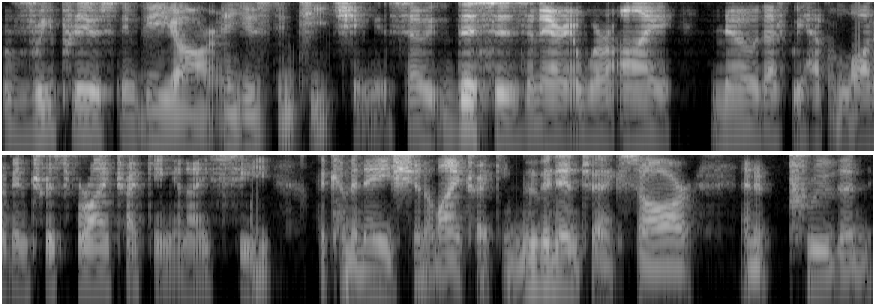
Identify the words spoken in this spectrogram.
reproduced in VR and used in teaching. So this is an area where I know that we have a lot of interest for eye tracking, and I see the combination of eye tracking moving into XR and a proven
